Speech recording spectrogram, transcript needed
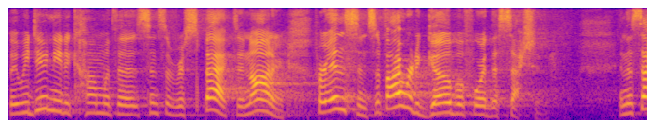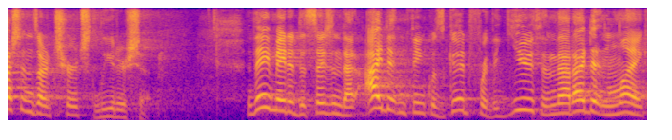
but we do need to come with a sense of respect and honor. For instance, if I were to go before the session, and the sessions are church leadership, they made a decision that I didn't think was good for the youth and that I didn't like.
